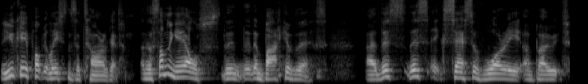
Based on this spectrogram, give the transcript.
The UK population is a target, and there's something else the, the back of this. Uh, this this excessive worry about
